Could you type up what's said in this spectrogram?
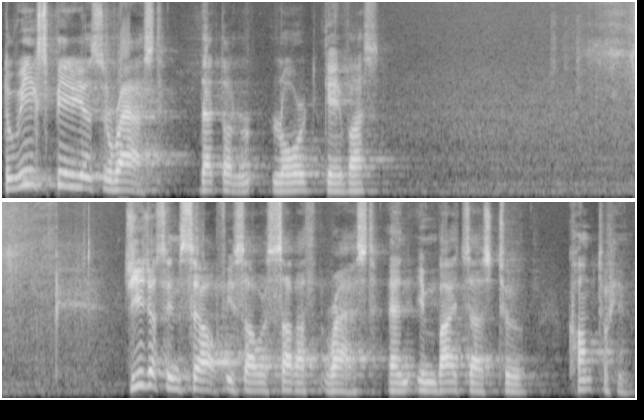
Do we experience rest that the Lord gave us? Jesus himself is our Sabbath rest and invites us to come to him.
